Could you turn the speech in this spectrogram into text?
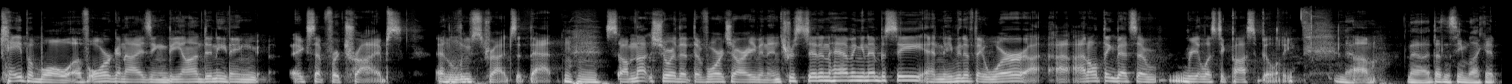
capable of organizing beyond anything except for tribes and loose tribes at that. So I'm not sure that the Vorcha are even interested in having an embassy. And even if they were, I- I, I don't think that's a realistic possibility. No, Um, no, it doesn't seem like it.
